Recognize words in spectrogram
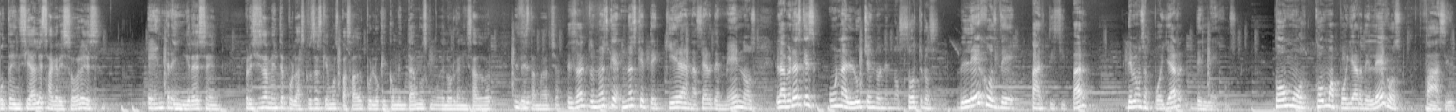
potenciales agresores Entren. ingresen. Precisamente por las cosas que hemos pasado, por lo que comentamos como el organizador de esta marcha. Exacto, no es que no es que te quieran hacer de menos. La verdad es que es una lucha en donde nosotros, lejos de participar, debemos apoyar de lejos. ¿Cómo, cómo apoyar de lejos? Fácil.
